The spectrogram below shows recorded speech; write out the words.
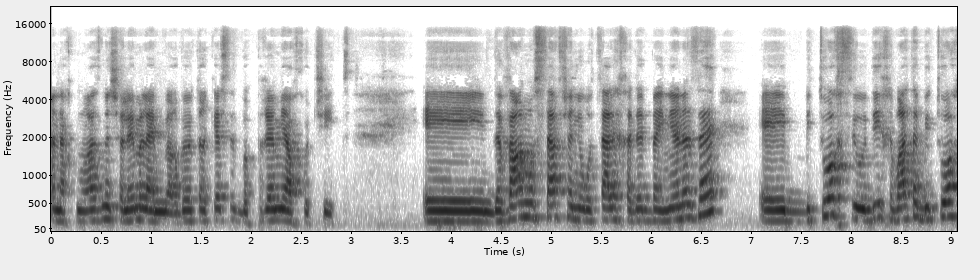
אנחנו אז נשלם עליהם הרבה יותר כסף בפרמיה החודשית. דבר נוסף שאני רוצה לחדד בעניין הזה, ביטוח סיעודי, חברת הביטוח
